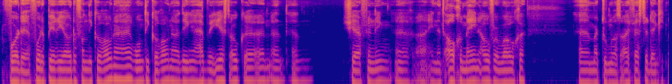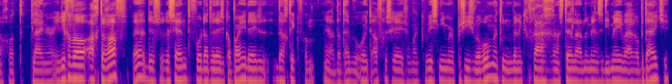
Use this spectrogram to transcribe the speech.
voor de, voor de periode van die corona, hè, rond die corona dingen, hebben we eerst ook eh, een, een, een share funding eh, in het algemeen overwogen. Eh, maar toen was iVester denk ik nog wat kleiner. In ieder geval achteraf, hè, dus recent, voordat we deze campagne deden, dacht ik van, ja, dat hebben we ooit afgeschreven. Maar ik wist niet meer precies waarom. En toen ben ik vragen gaan stellen aan de mensen die mee waren op het uitje.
